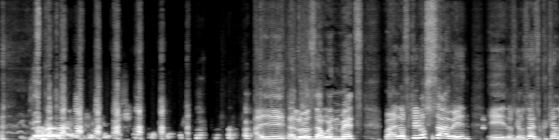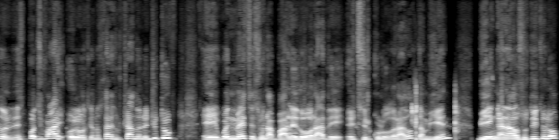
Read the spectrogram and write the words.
Ahí, saludos a Buen Mets. Para los que no saben, eh, los que nos están escuchando en Spotify o los que nos están escuchando en el YouTube, eh, Mets es una valedora del Círculo Dorado también. Bien ganado su título,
